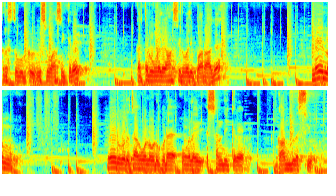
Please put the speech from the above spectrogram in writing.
கிறிஸ்துவுக்குள் விசுவாசிக்கிறேன். கர்த்தர் உங்களை ஆசீர்வதிப்பாராக. மேலும் வேறு ஒரு தகவலோடு கூட உங்களை சந்திக்கிறேன். God bless you.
